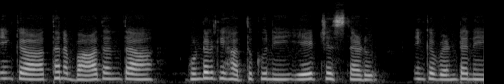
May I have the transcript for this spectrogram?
ఇంకా తన బాధ అంతా గుండెలకి హత్తుకుని ఏడ్చేస్తాడు. ఇంకా వెంటనే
